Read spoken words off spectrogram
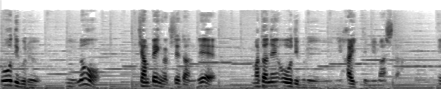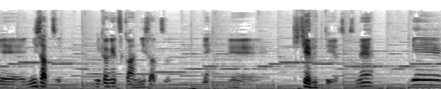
Audible のキャンペーンが来てたんで、またね、 Audible に入ってみました。えー2冊、2ヶ月間2冊、ね、えー聞けるっていうやつですね。で、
